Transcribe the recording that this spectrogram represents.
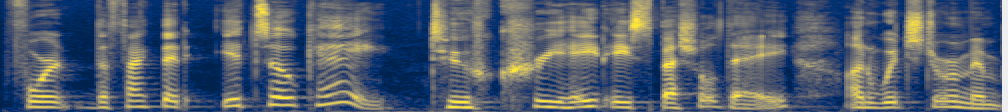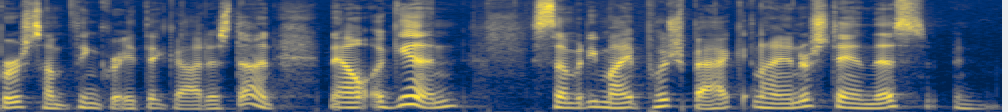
for the fact that it's okay to create a special day on which to remember something great that God has done. Now, again, somebody might push back, and I understand this, and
